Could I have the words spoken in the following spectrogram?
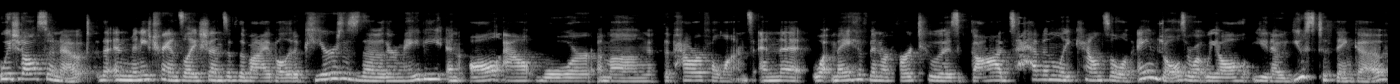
We should also note that in many translations of the Bible, it appears as though there may be an all out war among the powerful ones, and that what may have been referred to as God's heavenly council of angels, or what we all, you know, used to think of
